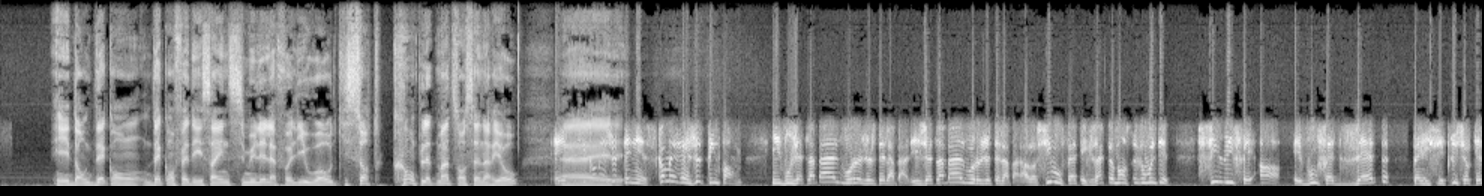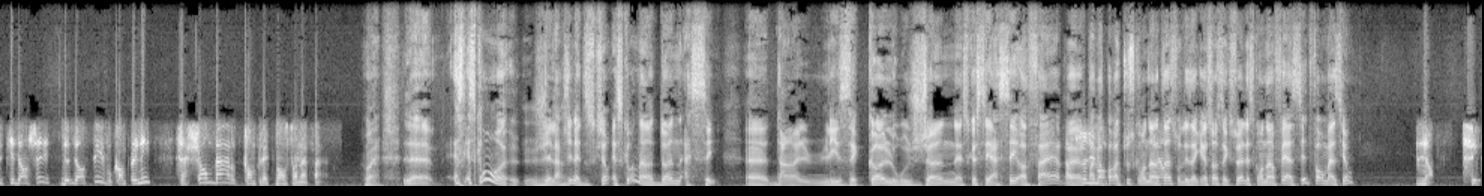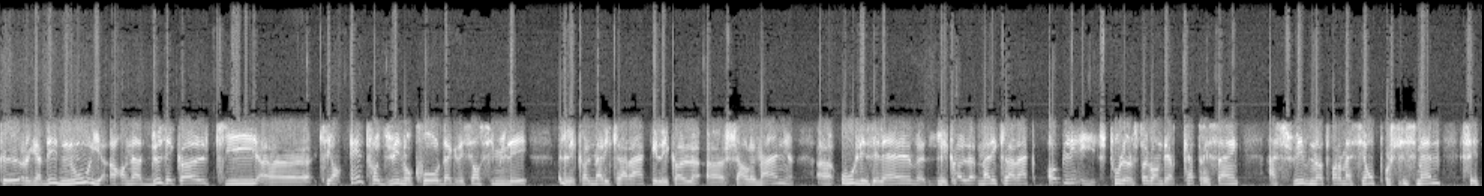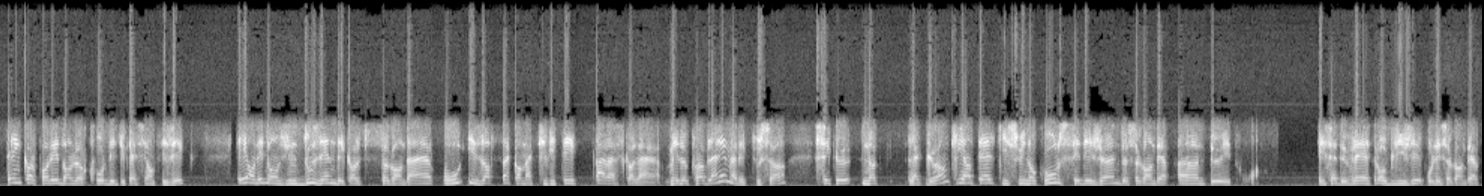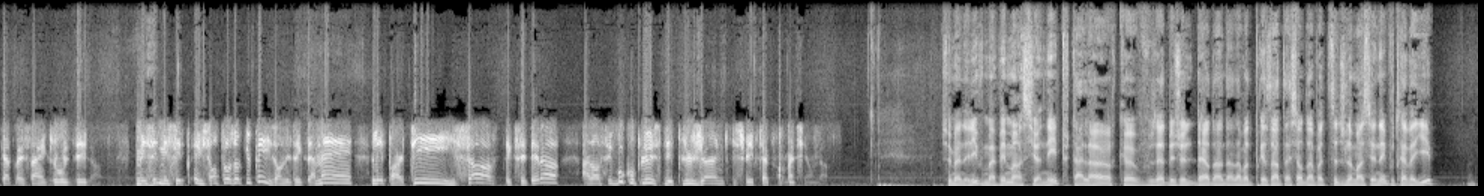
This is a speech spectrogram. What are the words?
Et donc dès qu'on dès qu'on fait des scènes simuler la folie ou autre qui sortent complètement de son scénario, c'est comme un jeu de tennis, comme un jeu de ping-pong. Il vous jette la balle, vous rejetez la balle. Il jette la balle, vous rejetez la balle. Alors, si vous faites exactement ce que vous dites, s'il lui fait A et vous faites Z, ben, il sait plus sur quel pied danser, de danser, vous comprenez? Ça chambarde complètement son affaire. Ouais. Est-ce est qu'on, euh, j'ai élargi la discussion, est-ce qu'on en donne assez euh, dans les écoles aux jeunes? Est-ce que c'est assez offert euh, par rapport à tout ce qu'on entend sur les agressions sexuelles? Est-ce qu'on en fait assez de formation? Non c'est que, regardez, nous, on a deux écoles qui, euh, qui ont introduit nos cours d'agression simulée, l'école Marie-Clarac et l'école euh, Charlemagne, euh, où les élèves, l'école Marie-Clarac oblige tout leur secondaire 4 et 5 à suivre notre formation pour six semaines. C'est incorporé dans leur cours d'éducation physique. Et on est dans une douzaine d'écoles secondaires où ils offrent ça comme activité parascolaire. Mais le problème avec tout ça, c'est que notre, la grande clientèle qui suit nos cours, c'est des jeunes de secondaire 1, 2 et 3. Et ça devrait être obligé pour les secondaires 4 et 5, je vous le dis là. Mais, mais ils sont trop occupés. Ils ont les examens, les parties, ils sortent, etc. Alors c'est beaucoup plus les plus jeunes qui suivent cette formation-là. M. Manoli, vous m'avez mentionné tout à l'heure que vous êtes, d'ailleurs dans, dans, votre présentation, dans votre titre, je le mentionnais, que vous travaillez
